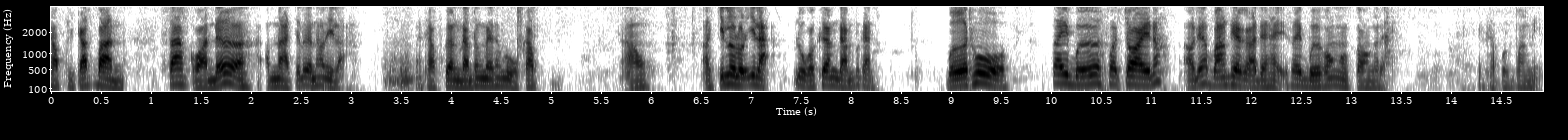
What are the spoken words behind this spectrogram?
ครับพิกัดบ้านสร้างก่อนเด้ออำนาจเจริญเท่านี้ล่ะนะครับเครื่องดำทั้งแม่ทั้งลูกครับ เอาเอากินรถรถอีหละลูกกับเครื่องดำเพื่อกัน เบอร์โทรใส่เบอร์พอจอยเนาะเอาเดี๋ยบางเทียก็อาจจะให้ใส่เบอร์ของน้องตองก็ได้นะครับเพิ่งฟังนี่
